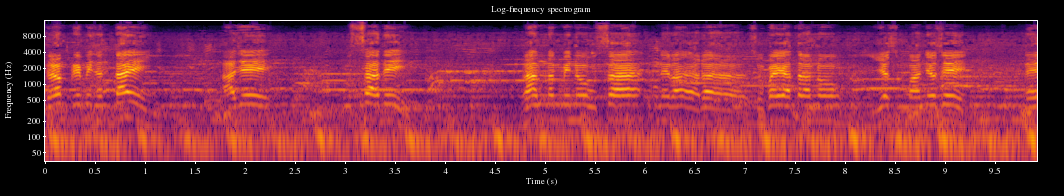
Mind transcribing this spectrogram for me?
ધર્મપ્રેમી જનતાએ આજે ઉત્સાહથી રામનવમીનો ઉત્સાહ ને શોભાયાત્રાનો યશ માન્યો છે ને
